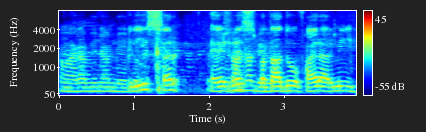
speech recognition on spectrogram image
हमारा भी नाम ले प्लीज़ सर एड्रेस बता दो फायर आर्मी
